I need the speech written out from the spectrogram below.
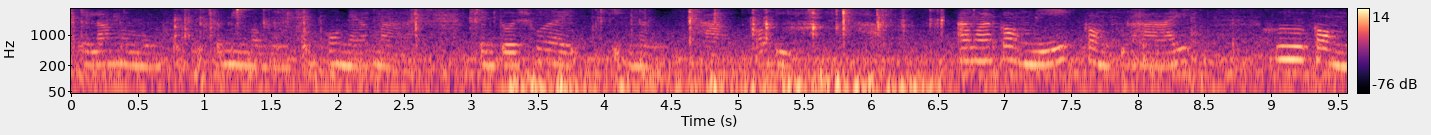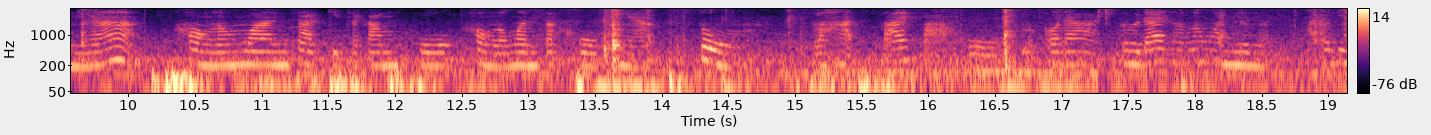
เซรั่มบำรุงผมวิตามินบำรุงผมพวกนี้มา เป็นตัวช่วยอีกหนึ่งทางก็ดีค่ะเอามากล่องนี้กล่องสุดท้าย คือกล่องเนี้ยของรางวัลจากกิจกรรมโคของรางวัลจากโคเนี้ยส่ง รหัสใต้ฝาโคกแล้วก็ได้ เออได้ทั้งรางวัลหนึ่งอะก็ดี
